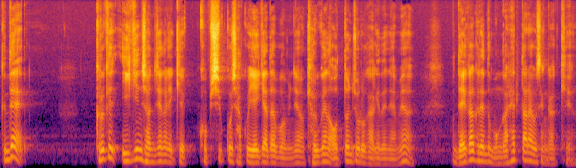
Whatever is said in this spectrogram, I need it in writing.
근데 그렇게 이긴 전쟁을 이렇게 곱씹고 자꾸 얘기하다 보면요. 결국에는 어떤 쪽으로 가게 되냐면 내가 그래도 뭔가를 했다라고 생각해요.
